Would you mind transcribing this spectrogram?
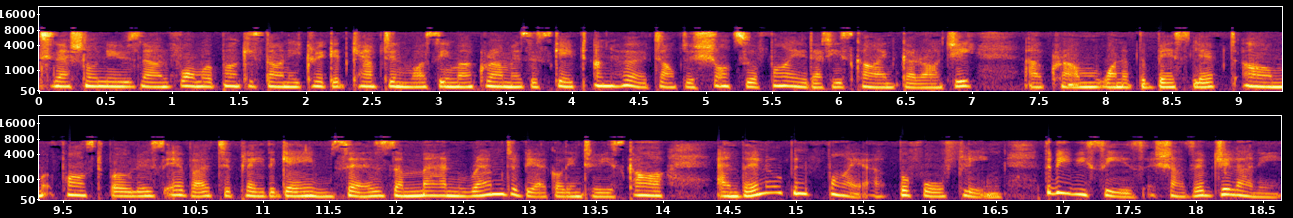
International news now. Former Pakistani cricket captain Wasim Akram has escaped unhurt after shots were fired at his car in Karachi. Akram, one of the best left-arm fast bowlers ever to play the game, says a man rammed a vehicle into his car and then opened fire before fleeing. The BBC's Shahzeb Jillani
